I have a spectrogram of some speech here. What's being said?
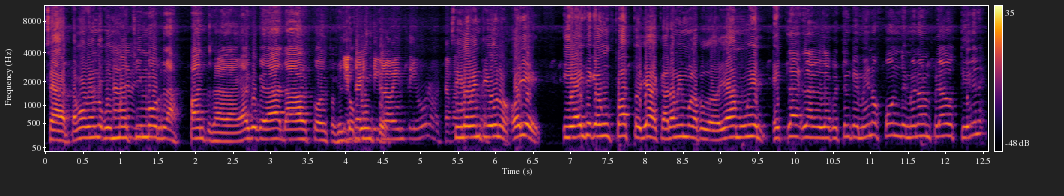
O sea, estamos viendo con un machismo raspante, o sea, algo que da, da asco hasta cierto punto. siglo XXI. está Siglo. XXI. Oye, y ahí te queda un facto ya, que ahora mismo la Procuraduría de la Mujer es la, la, la cuestión que menos fondos y menos empleados tiene.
